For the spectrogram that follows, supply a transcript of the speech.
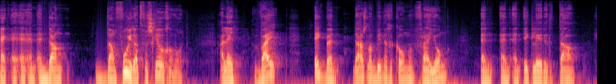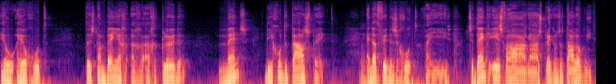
Kijk, en, en, en, dan, dan voel je dat verschil gewoon. Alleen wij, ik ben Duitsland binnengekomen, vrij jong. En, en, en ik leerde de taal heel, heel goed. Dus dan ben je een ge- een gekleurde mens die goed de taal spreekt. En dat vinden ze goed. Van ze denken eerst van, ah, ja, hij spreekt onze taal ook niet.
